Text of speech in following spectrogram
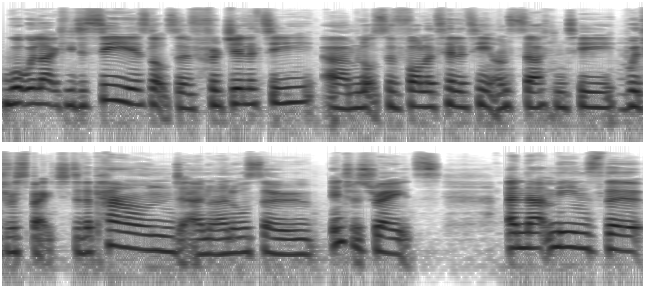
what we're likely to see is lots of fragility, um, lots of volatility, uncertainty with respect to the pound and, and also interest rates. And that means that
